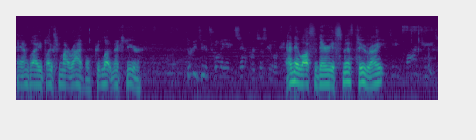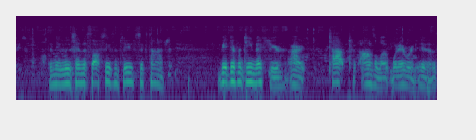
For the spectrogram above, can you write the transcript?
Hey, I'm glad he plays for my rival. Good luck next year. 32-28 San Francisco. And they lost to Darius Smith too, right? Didn't they lose him this offseason too? Six times. Be a different team next year. All right. Top envelope, whatever it is.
